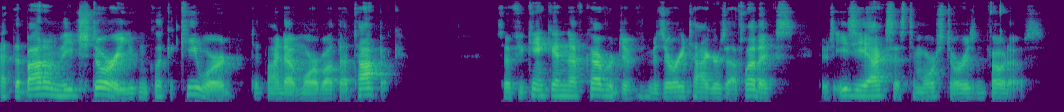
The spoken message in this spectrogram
At the bottom of each story, you can click a keyword to find out more about that topic. So if you can't get enough coverage of Missouri Tigers athletics, there's easy access to more stories and photos.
